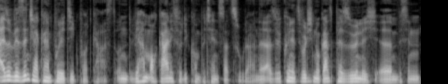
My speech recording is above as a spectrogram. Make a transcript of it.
Also wir sind ja kein Politik-Podcast und wir haben auch gar nicht so die Kompetenz dazu da. Ne? Also wir können jetzt wirklich nur ganz persönlich äh, ein bisschen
